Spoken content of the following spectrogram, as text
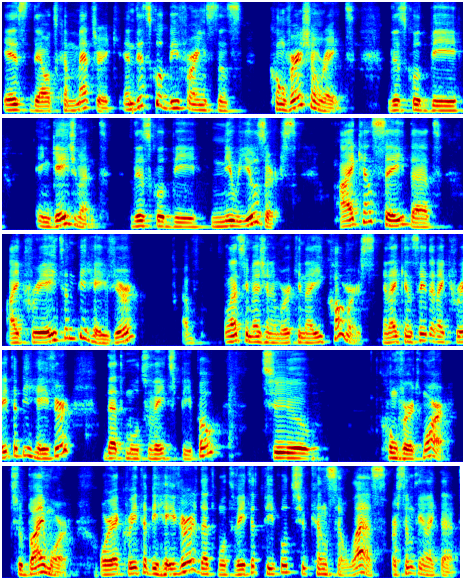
is the outcome metric. And this could be, for instance, conversion rate. This could be engagement. This could be new users. I can say that I create a behavior. Let's imagine I'm working in e-commerce, and I can say that I create a behavior that motivates people to convert more, to buy more, or I create a behavior that motivated people to cancel less, or something like that.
